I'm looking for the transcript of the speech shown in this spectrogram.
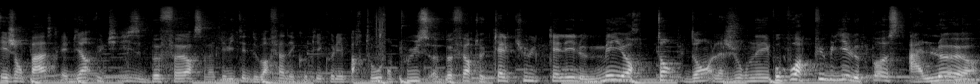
et j'en passe, eh bien utilise Buffer, ça va t'éviter de devoir faire des copier-coller partout. En plus, Buffer te calcule quel est le meilleur temps dans la journée pour pouvoir publier le post à l'heure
